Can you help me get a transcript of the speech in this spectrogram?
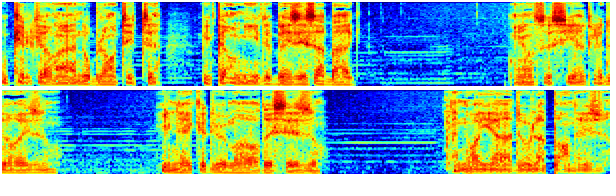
où quelque reine au blanc tête lui permit de baiser sa bague. Mais en ce siècle de raison, il n'est que deux morts de saison, la noyade ou la pendaison.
